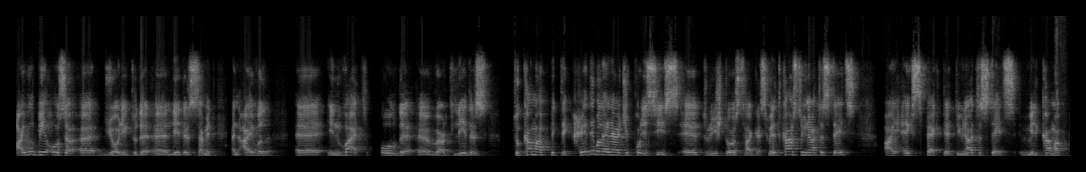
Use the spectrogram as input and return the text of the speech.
I will be also uh, joining to the uh, Leaders Summit, and I will uh, invite all the uh, world leaders to come up with the credible energy policies uh, to reach those targets. When it comes to United States, I expect that the United States will come up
